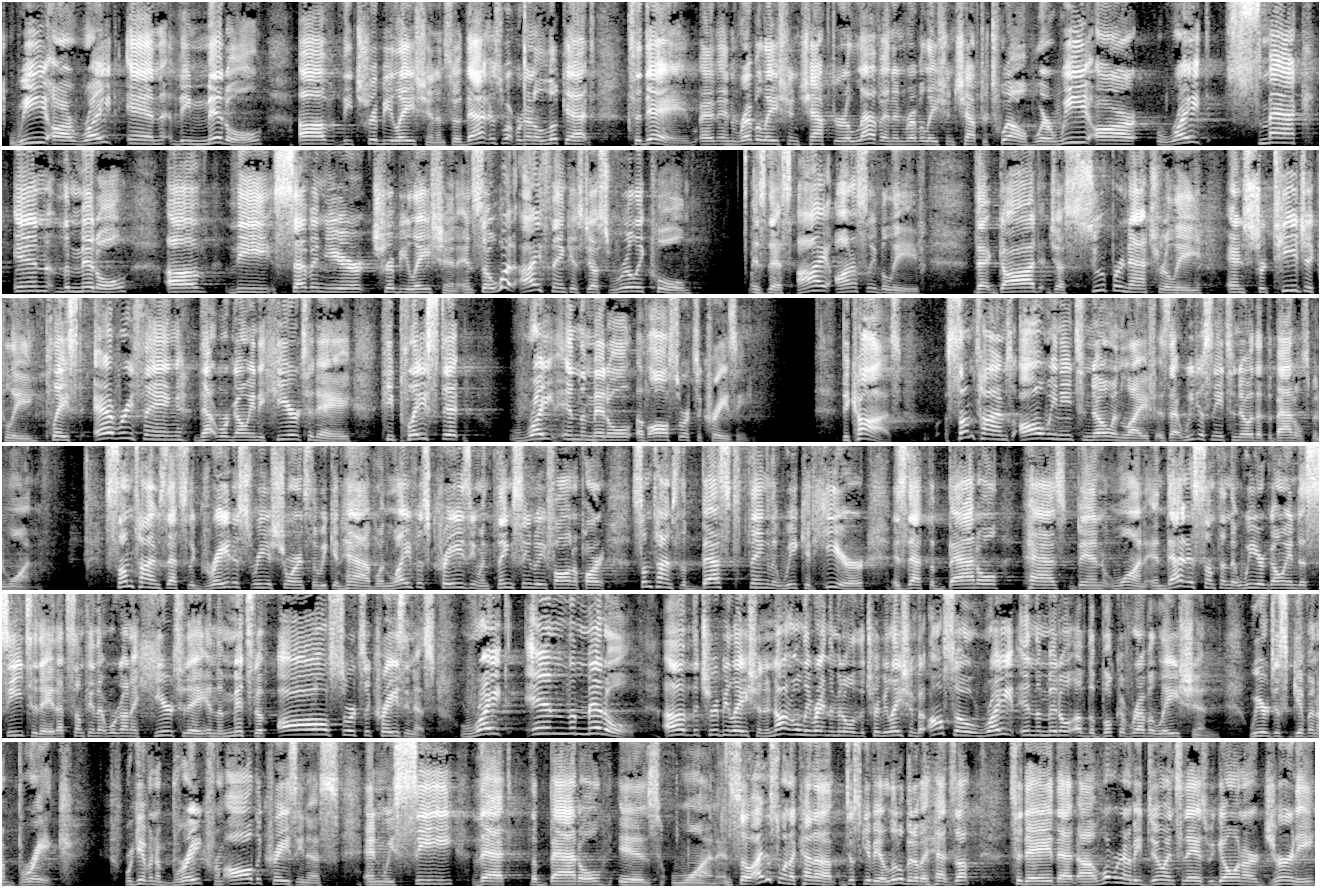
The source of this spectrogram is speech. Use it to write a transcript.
We are right in the middle of the tribulation. And so that is what we're going to look at today in, in Revelation chapter 11 and Revelation chapter 12, where we are right smack in the middle of the seven year tribulation. And so, what I think is just really cool is this I honestly believe that God just supernaturally and strategically placed everything that we're going to hear today, He placed it right in the middle of all sorts of crazy. Because sometimes all we need to know in life is that we just need to know that the battle's been won. Sometimes that's the greatest reassurance that we can have. When life is crazy, when things seem to be falling apart, sometimes the best thing that we could hear is that the battle has been won. And that is something that we are going to see today. That's something that we're going to hear today in the midst of all sorts of craziness. Right in the middle of the tribulation. And not only right in the middle of the tribulation, but also right in the middle of the book of Revelation. We are just given a break we're given a break from all the craziness, and we see that the battle is won. And so I just want to kind of just give you a little bit of a heads up today that uh, what we're going to be doing today as we go on our journey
